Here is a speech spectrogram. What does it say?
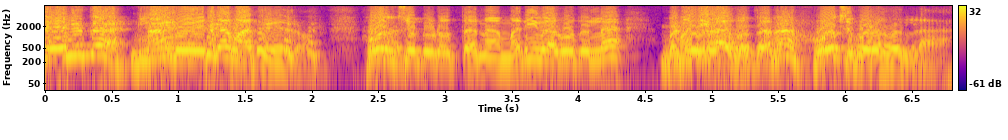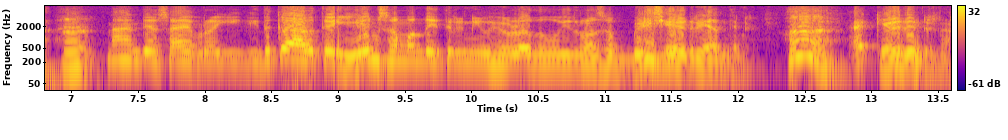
ಹೇಳಿದ್ದೆ. ನೀವು? ಮಾತು ಹೇಳಿದ್ರು. ಹೊಚ್ಚು ಬಿಡುತ್ತಾನ ಮದುವೆ ಮರಿವಾಗುತ್ತಾನ ಹೊಚ್ಚು ಬಿಡೋದಿಲ್ಲ. ನಾ ಅಂದೆ ಸಾಹೇಬ್ರ ಈಗ ಇದಕ್ಕ ಅದಕ್ಕೆ ಏನ್ ಸಂಬಂಧ ಐತ್ರಿ ನೀವು ಹೇಳೋದು? ಇದ್ರ ಒಂದ್ ಸ್ವಲ್ಪ ಬಿಡಿಸಿ ಹೇಳ್ರಿ ಅಂತೇನಿ ಹಾ. ಕೇಳಿದೇನ್ರಿ ನಾ.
